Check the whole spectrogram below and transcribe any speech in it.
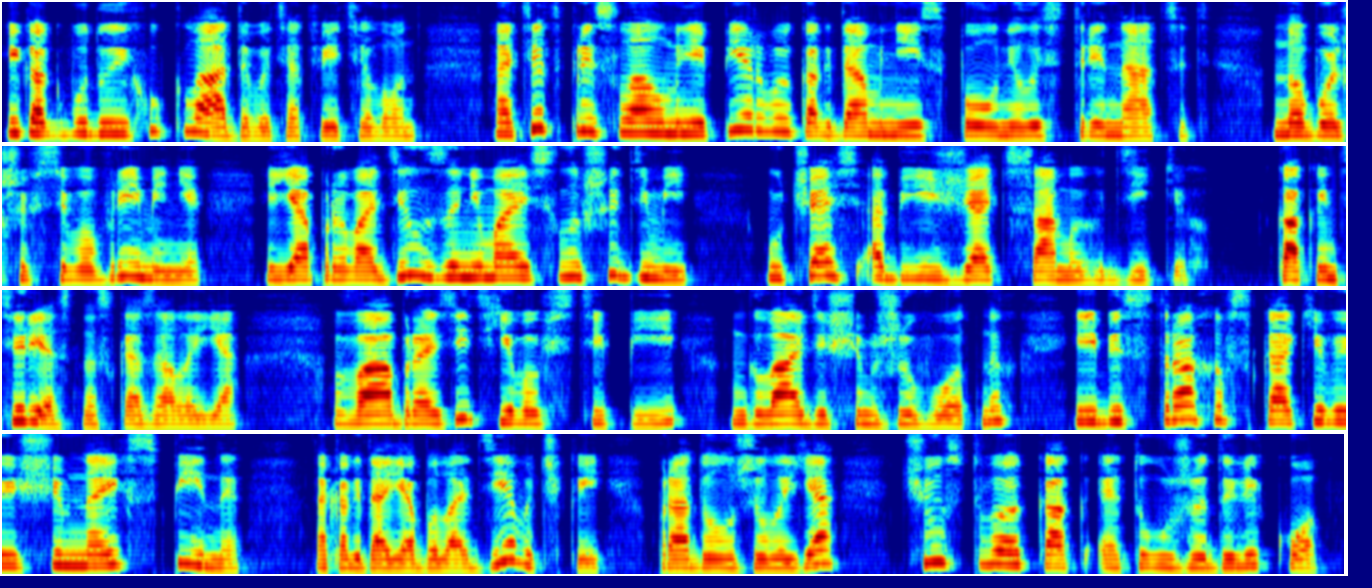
и как буду их укладывать», — ответил он. «Отец прислал мне первую, когда мне исполнилось тринадцать, но больше всего времени я проводил, занимаясь лошадьми, учась объезжать самых диких». «Как интересно», — сказала я, — «вообразить его в степи, гладящим животных и без страха вскакивающим на их спины. А когда я была девочкой, — продолжила я, чувствуя, как это уже далеко, —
